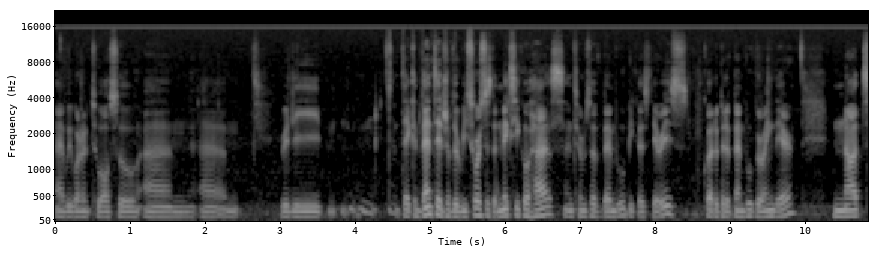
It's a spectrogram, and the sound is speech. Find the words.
Uh, we wanted to also um, um, really take advantage of the resources that Mexico has in terms of bamboo, because there is quite a bit of bamboo growing there not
